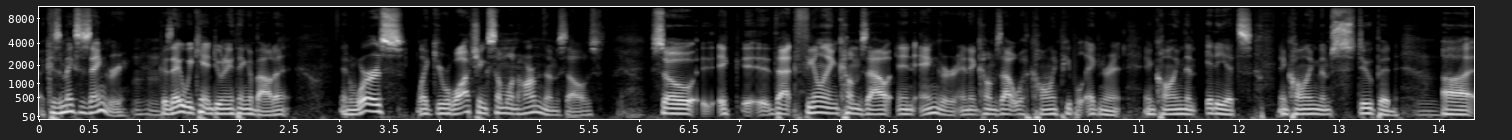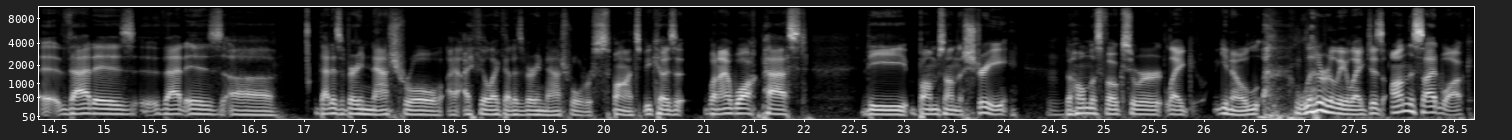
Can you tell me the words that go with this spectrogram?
because it makes us angry Mm-hmm. because a we can't do anything about it and worse like you're watching someone harm themselves. So it, it- that feeling comes out in anger and it comes out with calling people ignorant and calling them idiots and calling them stupid. Uh, that is that is uh, that is a very natural I, I feel like that is a very natural response because when I walk past the bums on the street the homeless folks who are like you know literally like just on the sidewalk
